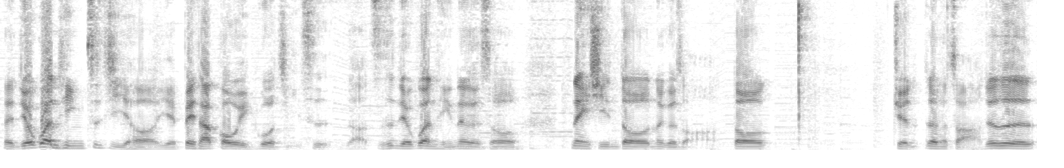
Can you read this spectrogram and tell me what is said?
对，刘冠廷自己哈也被她勾引过几次，你知道？只是刘冠廷那个时候内心都那个什么都觉得那个啥就是。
